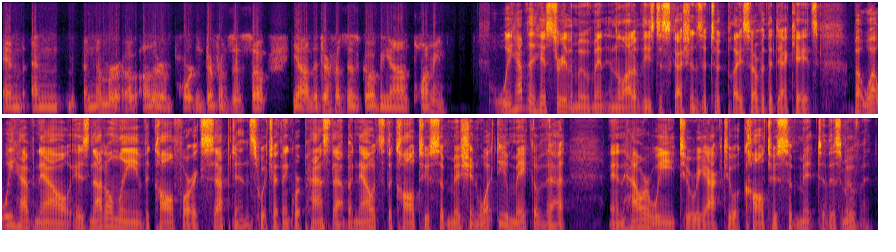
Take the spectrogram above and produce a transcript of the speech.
and and a number of other important differences. So yeah, the differences go beyond plumbing. We have the history of the movement and a lot of these discussions that took place over the decades. But what we have now is not only the call for acceptance, which I think we're past that, but now it's the call to submission. What do you make of that? And how are we to react to a call to submit to this movement?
